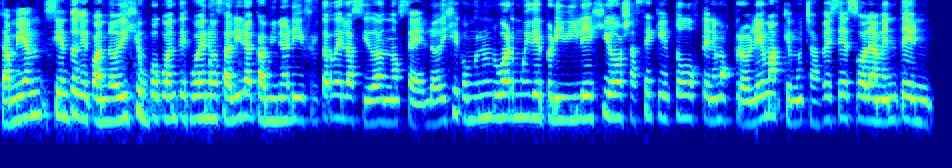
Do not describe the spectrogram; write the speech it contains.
también siento que cuando dije un poco antes, bueno, salir a caminar y disfrutar de la ciudad, no sé, lo dije como en un lugar muy de privilegio, ya sé que todos tenemos problemas, que muchas veces solamente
